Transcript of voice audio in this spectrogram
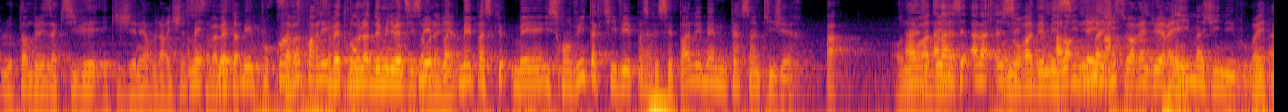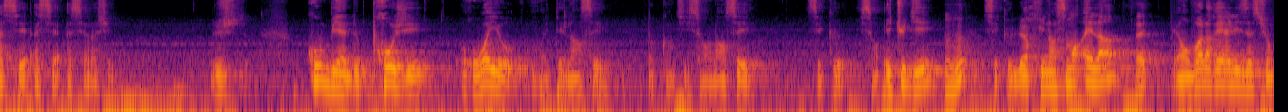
Le temps de les activer et qui génèrent de la richesse, Mais- ça va mais- mettre. mais pourquoi ça va, vous parlez- Ça va être au-delà de 2026, à mais, mon avis. hein. mais parce que, mais ils seront vite activés parce que c'est pas les mêmes personnes qui gèrent. Ah, on Ah, aura alors, des, alors, on aura des Messi, alors, Neymar, imagine- Suarez du Et RNI. imaginez-vous, Oui. assez, assez, assez Rachid, juste combien de projets royaux ont été lancés? Donc quand ils sont lancés, c'est qu'ils sont étudiés, Mhm. c'est que leur financement est là, Ouais. et on voit la réalisation.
